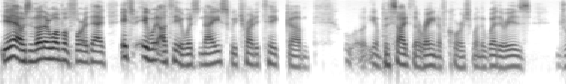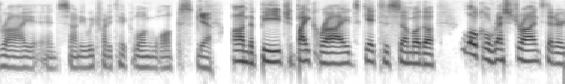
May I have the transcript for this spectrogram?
Yeah, it was another one before that. It's it. I'll tell you, it was nice. We try to take, um, you know, besides the rain, of course, when the weather is dry and sunny, we try to take long walks yeah, on the beach, bike rides, get to some of the local restaurants that are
